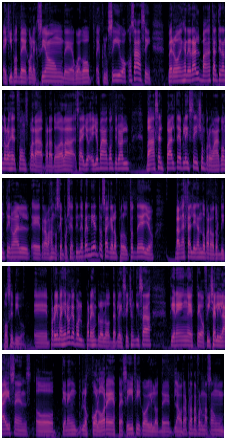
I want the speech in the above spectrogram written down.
equipos de colección, de juegos exclusivos, cosas así. Pero en general van a estar tirando los headphones para, para toda la. O sea, ellos, van a continuar, van a ser parte de PlayStation, pero van a continuar eh, trabajando 100% independiente. O sea que los productos de ellos van a estar llegando para otros dispositivos. Eh, pero imagino que, por, por, ejemplo, los de PlayStation quizás tienen este officially licensed o tienen los colores específicos y los de las otras plataformas son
